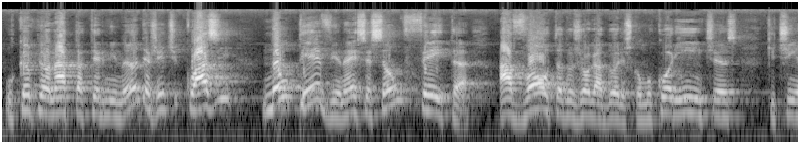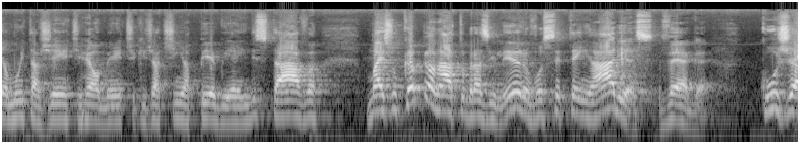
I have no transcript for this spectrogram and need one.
o campeonato está terminando e a gente quase não teve, né? Exceção feita a volta dos jogadores como o Corinthians, que tinha muita gente realmente que já tinha pego e ainda estava. Mas o campeonato brasileiro, você tem áreas, Vega, cuja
